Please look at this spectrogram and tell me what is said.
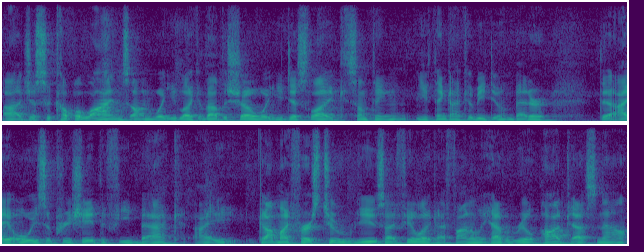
Uh, just a couple lines on what you like about the show, what you dislike, something you think I could be doing better. That I always appreciate the feedback. I got my first two reviews. I feel like I finally have a real podcast now.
